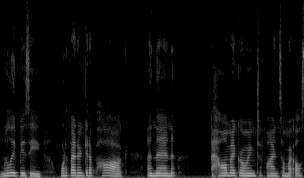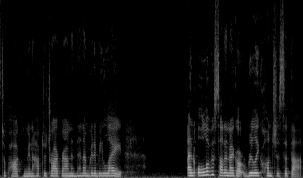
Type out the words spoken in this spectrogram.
really busy. What if I don't get a park? And then how am I going to find somewhere else to park? I'm going to have to drive around and then I'm going to be late. And all of a sudden, I got really conscious of that.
